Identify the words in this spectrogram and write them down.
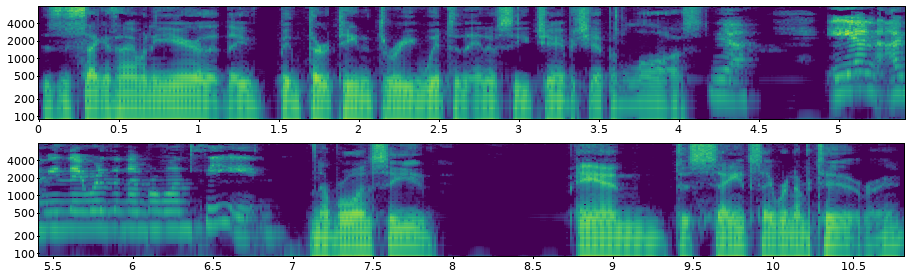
This is the second time in a year that they've been thirteen and three. Went to the NFC Championship and lost. Yeah. And I mean, they were the number one seed. Number one seed, and the Saints they were number two, right?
